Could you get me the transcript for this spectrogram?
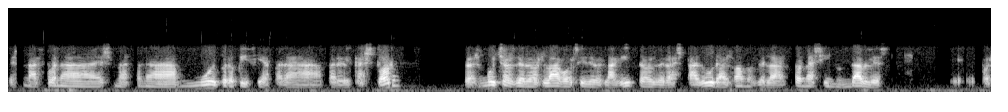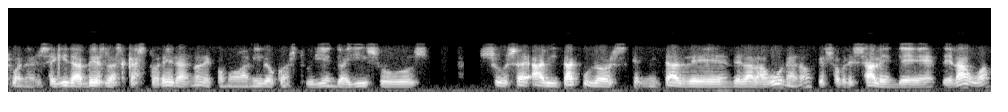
Es una zona, es una zona muy propicia para, para el castor. Pues muchos de los lagos y de los laguitos, de las paduras, vamos, de las zonas inundables, eh, pues bueno, enseguida ves las castoreras, ¿no? De cómo han ido construyendo allí sus sus habitáculos en mitad de, la laguna, ¿no? que sobresalen del agua,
